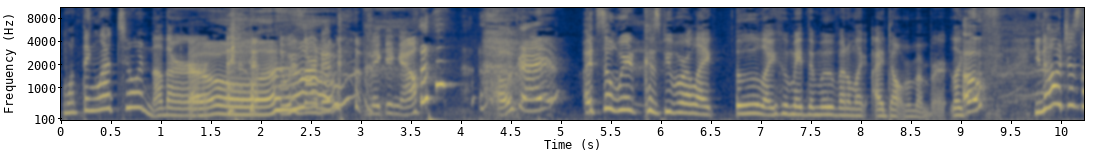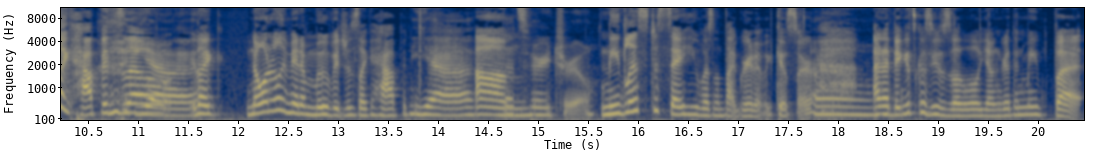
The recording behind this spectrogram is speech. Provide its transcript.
one thing led to another. Oh. we started making out. okay. It's so weird because people are like, "Ooh, like who made the move?" And I'm like, "I don't remember." Like, Oh. you know how it just like happens though. Yeah. Like no one really made a move; it just like happened. Yeah. Um, that's very true. Needless to say, he wasn't that great of a kisser, Oh. and I think it's because he was a little younger than me. But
